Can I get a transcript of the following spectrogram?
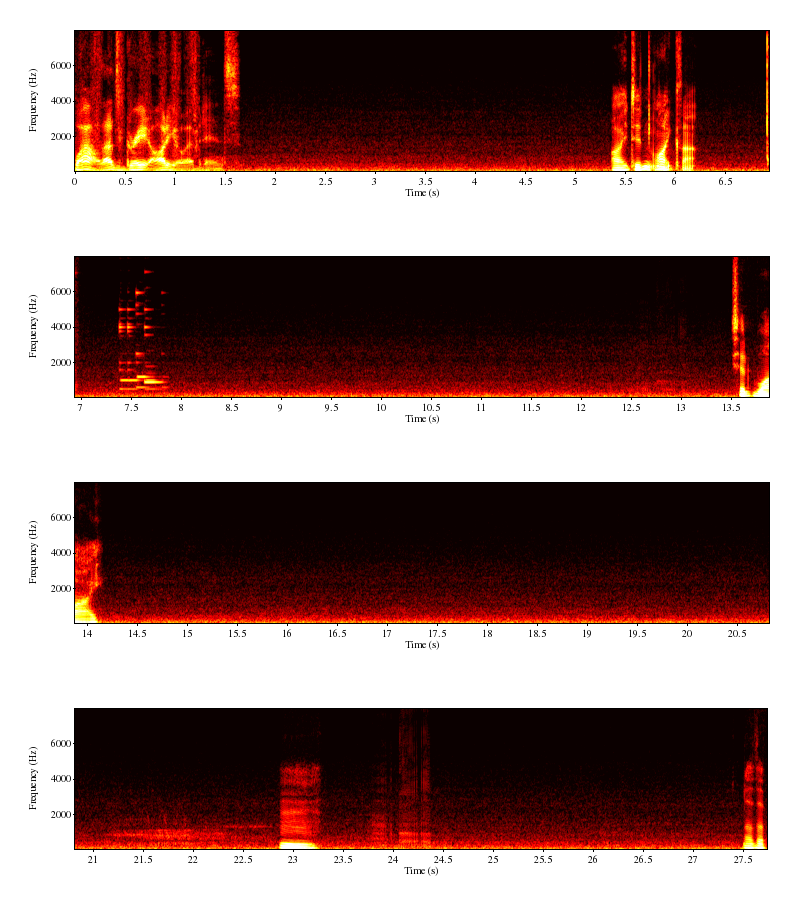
Wow, that's great audio evidence. I didn't like that. Said, why? Hmm. Another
